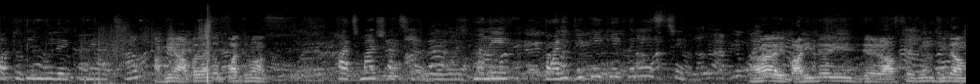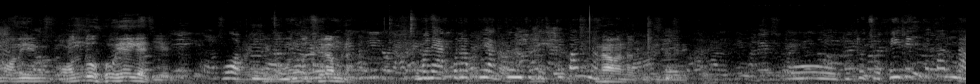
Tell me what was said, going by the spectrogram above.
কতদিন হলো এখানে আছে? আমি আপাতত পাঁচ মাস। পাঁচ মাস আছে মানে বাড়ি থেকেই কি এখানে এসছে হ্যাঁ এই বাড়িতে ওই যে রাস্তায় চলছিলাম আমি অন্ধ হয়ে গেছি আর কি। ও আপনি অন্ধ ছিলাম না মানে এখন আপনি একদম দেখতে পান না না না দুটো দেখতে পাই। ও দুটো চোখেই দেখতে পান না।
